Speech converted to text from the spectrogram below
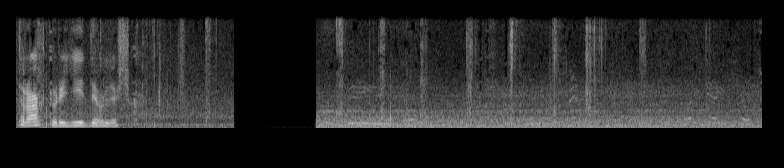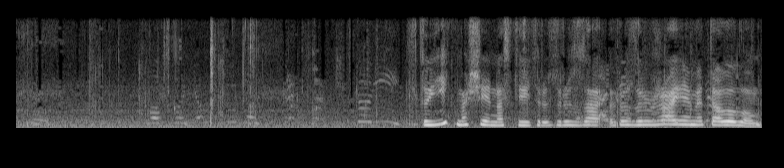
Трактор їде, Олешка. Стоїть машина, стоїть, розгруза... розгружає металолом.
